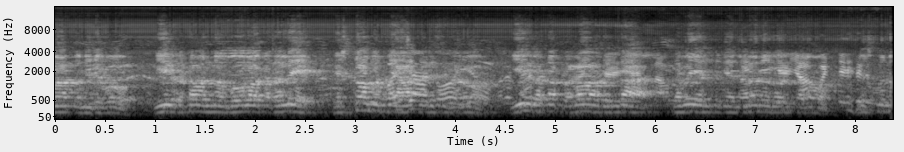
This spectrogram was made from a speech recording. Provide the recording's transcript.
ಮಾತು ನಿಜವು. ಈ ವ್ರತವನ್ನು ಭೂಲೋಕದಲ್ಲಿ ಎಷ್ಟೋ ಮಂದಿ ಆಚರಿಸಿದರು ಈ ವ್ರತ ಪ್ರಭಾವದಿಂದ ದಮಯಂತಿಗೆ ನಡೆದ ವಿಷ್ಣುನ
